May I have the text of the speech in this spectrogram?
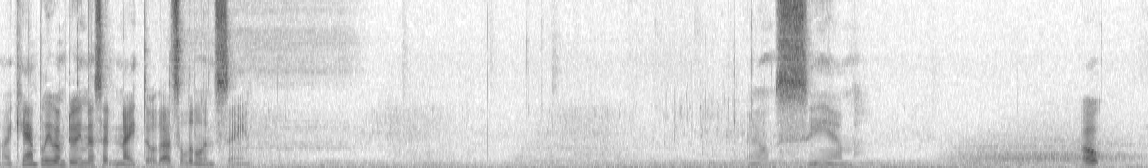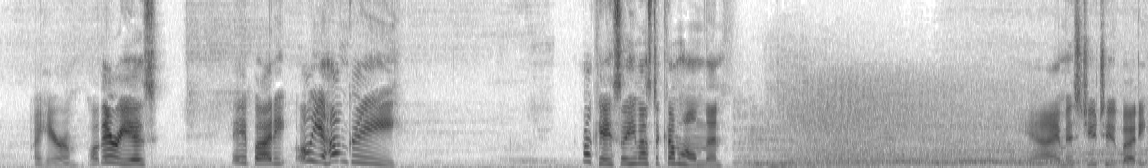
I can't believe I'm doing this at night, though. That's a little insane. I don't see him. Oh, I hear him. Oh, there he is. Hey, buddy. Oh, you hungry? Okay, so he must have come home then. Yeah, I missed you too, buddy.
